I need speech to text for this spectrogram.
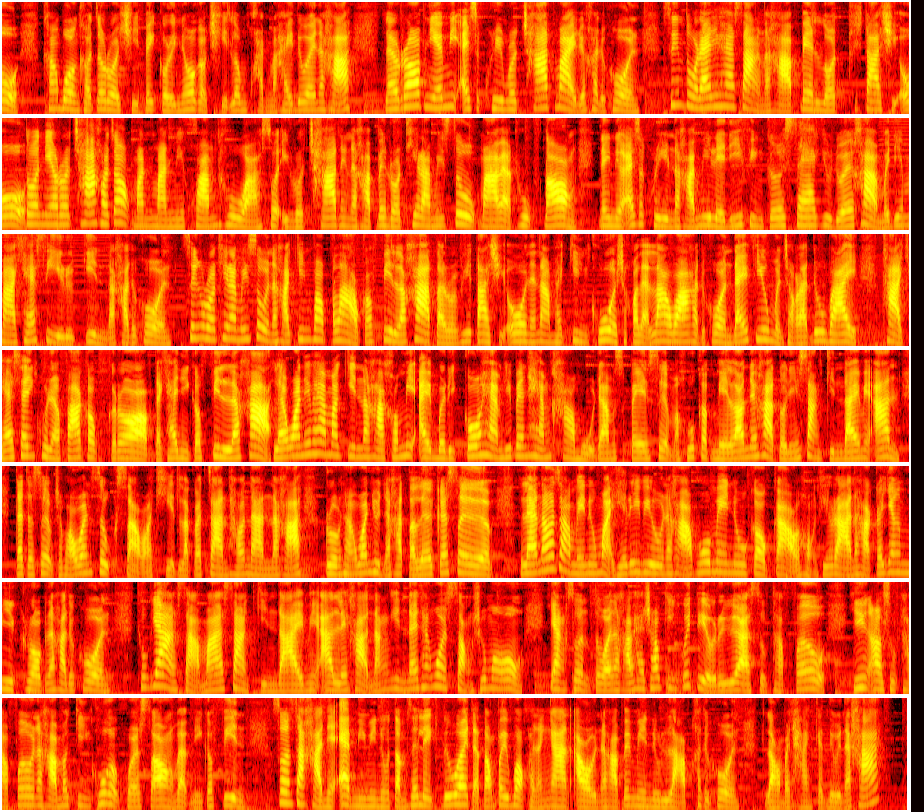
ข้างบนเขาจะโรยชีสเปโกริโนกับชีสลมควันมาให้ด้วยนะคะ และรอบนี้มีไอศครีมรสชาติใหม่ด้วยค่ะทุกคน ซึ่งตัวแรกที่แพรสั่งนะคะ เป็นรสพิสตาชิโอ ตัวนี้รสชาติเขาจะออกมันๆมีความถั่ว ส่วนอีกรสชาตินึงนะคะ เป็นรสทีรามิสุมาแบบถูกต้อง ในเนื้อไอศครีมนะคะ มีเลดี้ฟิงเกอร์แทรกอยู่ด้วยค่ะ ไม่ได้มาแค่สีหรือกลิ่นนะคะทุกคน ซึ่งรสทีรามิสุนะคะกินเปล่าๆก็ฟินแล้วค่ะ แต่รสพิสตาชิโอแนะนำให้กินคู่กับช็อกโกแลตลาวาค่ะทุกคน ได้ฟิลเหมือนช็อกโกแลตดูไบขาดแค่เส้นคุณฟ้ากรอบๆแต่แค่นี้ก็ฟินแล้วค่ะ และวันที่แพรมากินนะคะเขามีไอเบริโกแฮมที่เป็นแฮมขาวหมูดำสเปนเสิร์ฟมาคู่กับเมลอนด้วยค่ะ ตัวนี้สั่งกินได้ไม่อั้น แต่จะเสิร์ฟเฉพาะวันศุกร์เสาร์อาทิตย์แล้วก็จันทร์เท่านั้นนะคะ รวมทั้งวันหยุดนะคะตะเลิกก็เสิร์ฟ และนอกจากเมนูใหม่ที่รีวิวนะคะพวกเมนูเก่าๆของที่ร้านนะคะ ก็ยังมีครบนะคะ ทุกคน ทุกอย่างสามารถสั่งกินได้ไม่อั้นเลยค่ะ นั่งกินได้ทั้งหมด 2 ชั่วโมง อย่างส่วนตัวนะคะแพรชอบกินก๋วยเตี๋ยวเรือซุปทัฟเฟิลยิ่งเอาซุปทัฟเฟิลนะคะมากินคู่กับครัวซองแบบนี้ก็ฟินส่วนสาขาเนี้ยแอบมีเมนูตำเส้นเล็กด้วย แต่ต้องไปบอกพนักงานเอานะคะ เป็นเมนูลับค่ะทุกคน ลองไปทานกันดูนะคะ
